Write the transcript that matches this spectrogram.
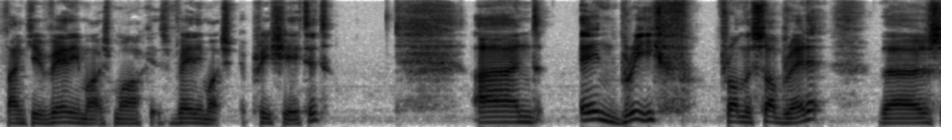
Thank you very much, Mark. It's very much appreciated. And in brief, from the subreddit, there's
